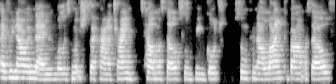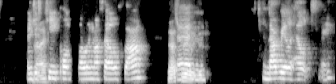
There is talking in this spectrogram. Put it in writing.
every now and then, well, as much as I can, I try and tell myself something good, something I like about myself, and just Nice. keep on telling myself that. That's really Um, good. And that really helps me.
